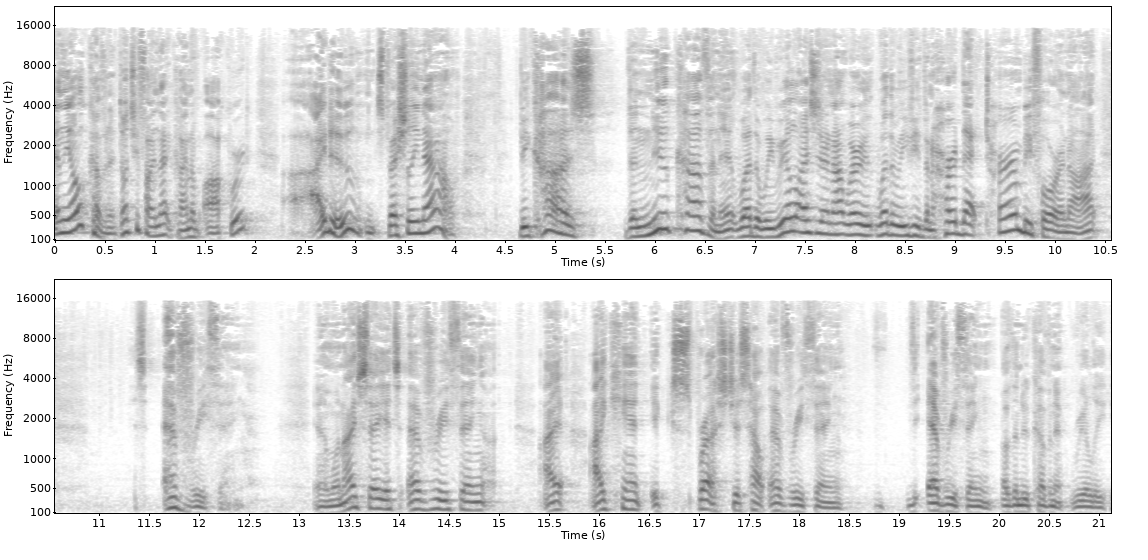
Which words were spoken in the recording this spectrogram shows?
and the old covenant. Don't you find that kind of awkward? I do, especially now, because the new covenant, whether we realize it or not, whether we've even heard that term before or not, is everything. And when I say it's everything, I, I can't express just how everything, everything of the new covenant really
